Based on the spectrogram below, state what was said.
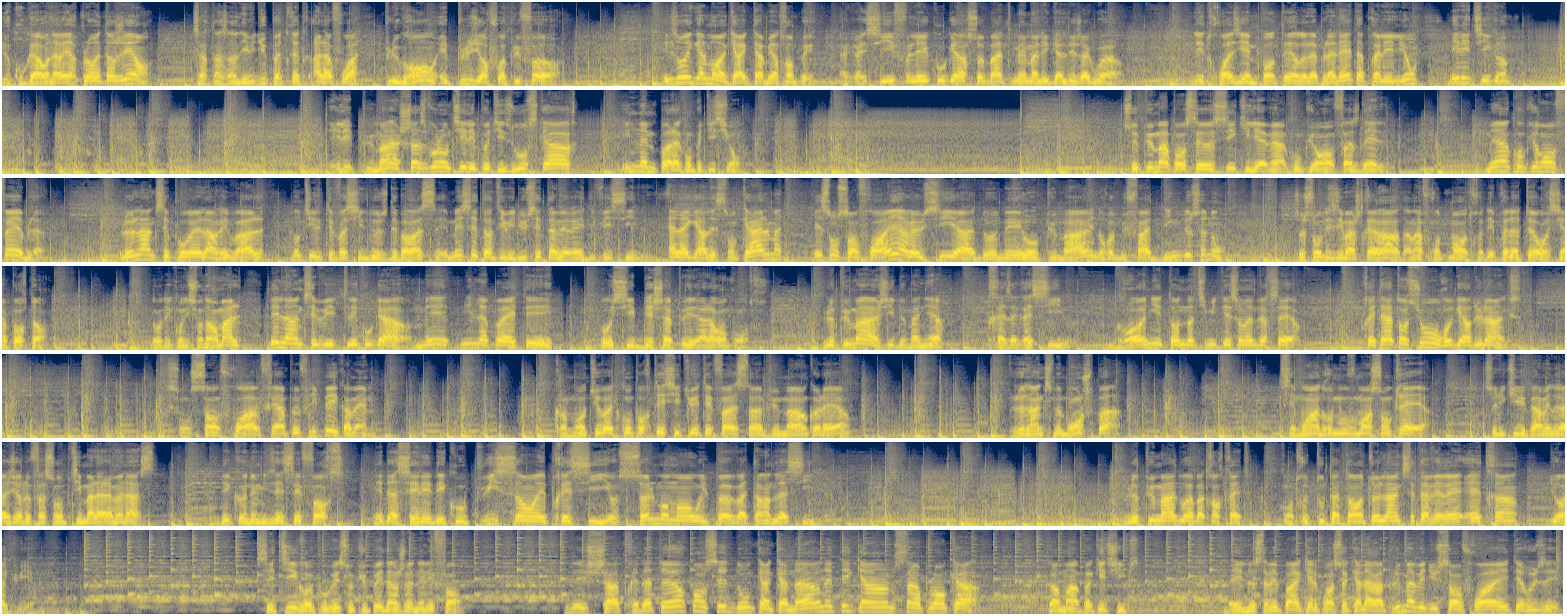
Le cougar en arrière-plan est un géant. Certains individus peuvent être à la fois plus grands et plusieurs fois plus forts. Ils ont également un caractère bien trempé. Agressifs, les cougars se battent même à l'égal des jaguars. Les troisièmes panthères de la planète après les lions et les tigres. Et les pumas chassent volontiers les petits ours car ils n'aiment pas la compétition. Ce puma pensait aussi qu'il y avait un concurrent en face d'elle. Mais un concurrent faible. Le lynx est pour elle un rival dont il était facile de se débarrasser, mais cet individu s'est avéré difficile. Elle a gardé son calme et son sang-froid et a réussi à donner au puma une rebuffade digne de ce nom. Ce sont des images très rares d'un affrontement entre des prédateurs aussi importants. Dans des conditions normales, les lynx évitent les cougars, mais il n'a pas été possible d'échapper à la rencontre. Le puma agit de manière très agressive, grogne et tente d'intimider son adversaire. Prêtez attention au regard du lynx. Son sang-froid fait un peu flipper quand même. Comment tu vas te comporter si tu étais face à un puma en colère? Le lynx ne bronche pas. Ses moindres mouvements sont clairs, celui qui lui permet de réagir de façon optimale à la menace, d'économiser ses forces et d'asséner des coups puissants et précis au seul moment où ils peuvent atteindre la cible. Le puma doit battre en retraite. Contre toute attente, le lynx s'est avéré être un dur à cuire. Ces tigres pouvaient s'occuper d'un jeune éléphant. Les chats prédateurs pensaient donc qu'un canard n'était qu'un simple encas, comme un paquet de chips. Mais ils ne savaient pas à quel point ce canard à plumes avait du sang-froid et était rusé.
